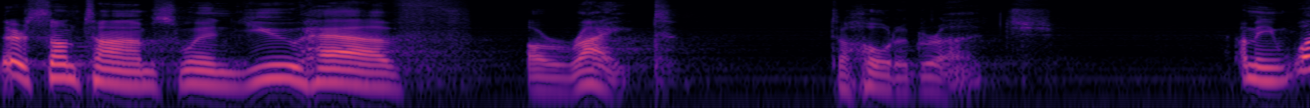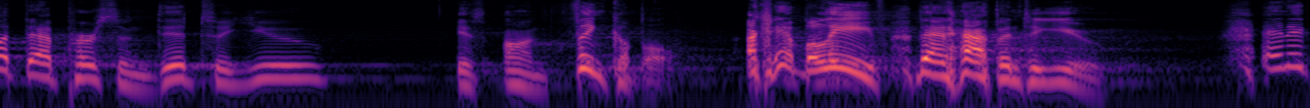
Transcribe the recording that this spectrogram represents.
There are some times when you have a right to hold a grudge. I mean, what that person did to you is unthinkable. I can't believe that happened to you. And it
